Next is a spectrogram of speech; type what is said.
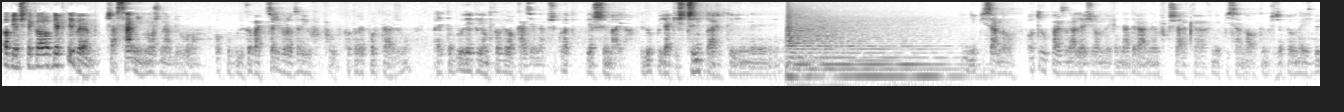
objąć tego obiektywem. Czasami można było opublikować coś w rodzaju fo- fotoreportażu, ale to były wyjątkowe okazje, na przykład 1 maja lub jakiś czyn partyjny. Nie pisano o trupach znalezionych nad ranem w krzakach, nie pisano o tym, że pełne izby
